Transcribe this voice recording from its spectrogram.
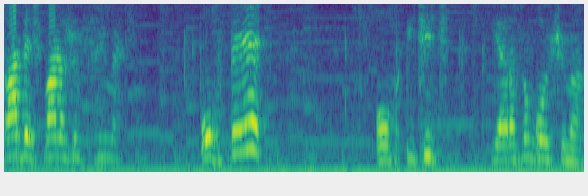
Kardeş bana şu suyu ver. Oh be. Oh iç iç. Yarasın koçuma.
